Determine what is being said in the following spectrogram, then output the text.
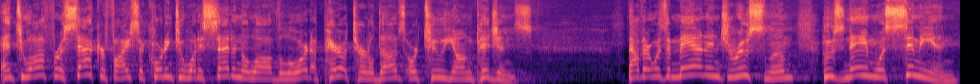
and to offer a sacrifice according to what is said in the law of the Lord a pair of turtle doves or two young pigeons. Now, there was a man in Jerusalem whose name was Simeon,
